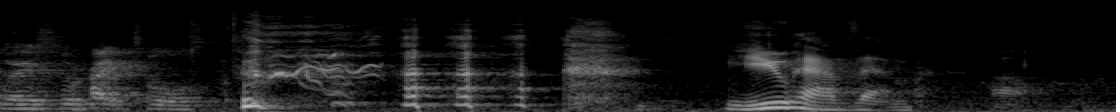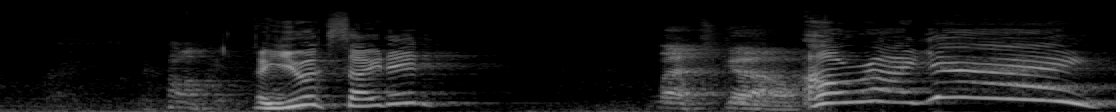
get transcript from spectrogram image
Where's the right tools? You have them. Oh. okay. Are you excited? Let's go. All right, yay!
